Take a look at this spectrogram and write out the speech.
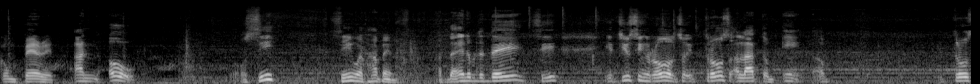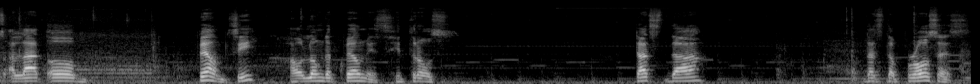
compare it. And oh, oh see? See what happened. At the end of the day see it's using roll so it throws a lot of ink of, uh, it throws a lot of film see? How long that film is he throws. That's the that's the process.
